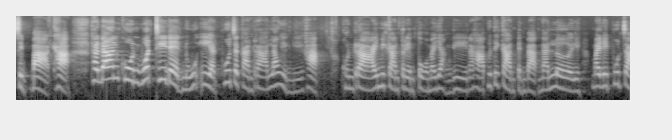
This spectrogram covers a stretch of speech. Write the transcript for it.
60 บาทค่ะ ทางด้านคุณวุฒิเดชหนูเอียด ผู้จัดการร้านเล่าอย่างนี้ค่ะ คนร้ายมีการเตรียมตัวมาอย่างดีนะคะ พฤติการเป็นแบบนั้นเลย ไม่ได้พูดจา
